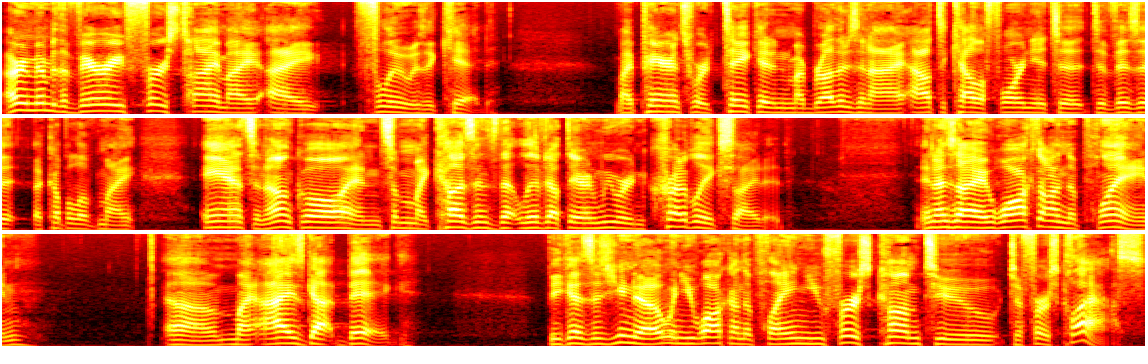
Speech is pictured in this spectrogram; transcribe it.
I remember the very first time I, I flew as a kid. My parents were taking my brothers and I out to California to, to visit a couple of my aunts and uncle and some of my cousins that lived out there, and we were incredibly excited. And as I walked on the plane, um, my eyes got big because, as you know, when you walk on the plane, you first come to, to first class.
